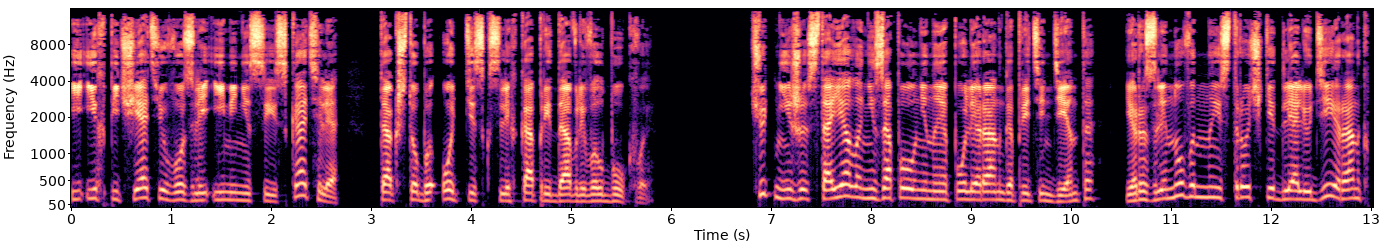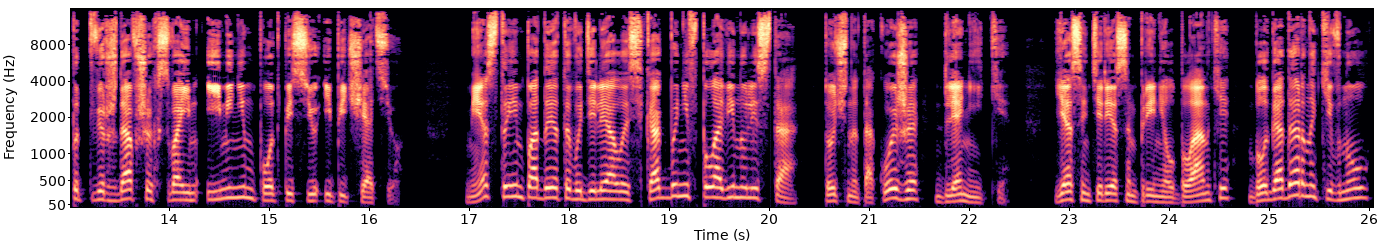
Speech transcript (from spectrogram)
и их печатью возле имени соискателя, так чтобы оттиск слегка придавливал буквы. Чуть ниже стояло незаполненное поле ранга претендента и разлинованные строчки для людей, ранг подтверждавших своим именем, подписью и печатью. Место им под это выделялось как бы не в половину листа, точно такой же для Ники. Я с интересом принял бланки, благодарно кивнул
